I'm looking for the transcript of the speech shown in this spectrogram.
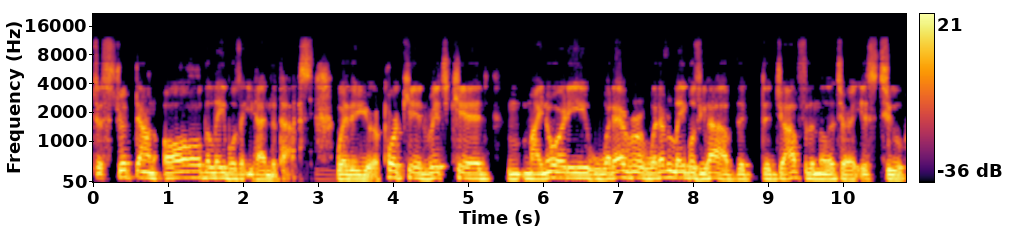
to strip down all the labels that you had in the past, mm-hmm. whether you're a poor kid, rich kid, minority, whatever whatever labels you have. The the job for the military is to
